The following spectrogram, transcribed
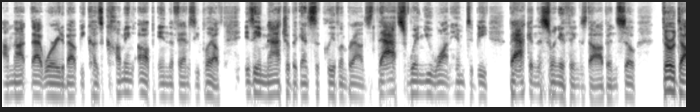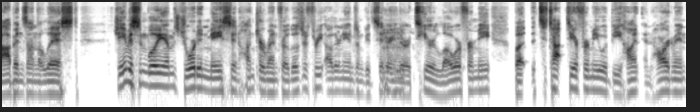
I'm not that worried about because coming up in the fantasy playoffs is a matchup against the Cleveland Browns. That's when you want him to be back in the swing of things, Dobbins. So throw Dobbins on the list. Jameson Williams, Jordan Mason, Hunter Renfrow. Those are three other names I'm considering. Mm-hmm. They're a tier lower for me, but the t- top tier for me would be Hunt and Hardman,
